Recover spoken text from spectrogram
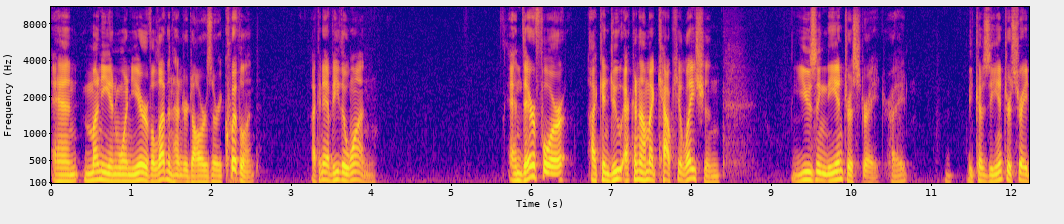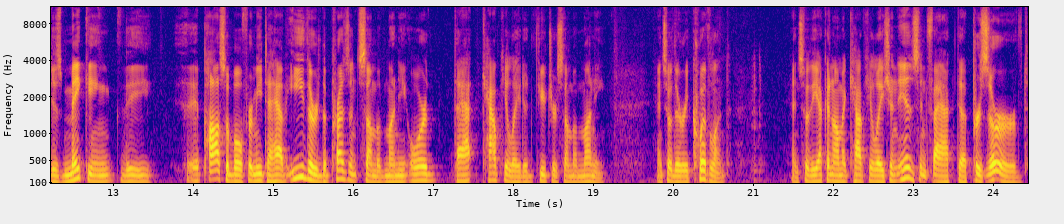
and money in one year of $1,100 are equivalent. I can have either one. And therefore, I can do economic calculation using the interest rate, right? Because the interest rate is making the it possible for me to have either the present sum of money or that calculated future sum of money. And so they're equivalent. And so the economic calculation is, in fact, uh, preserved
